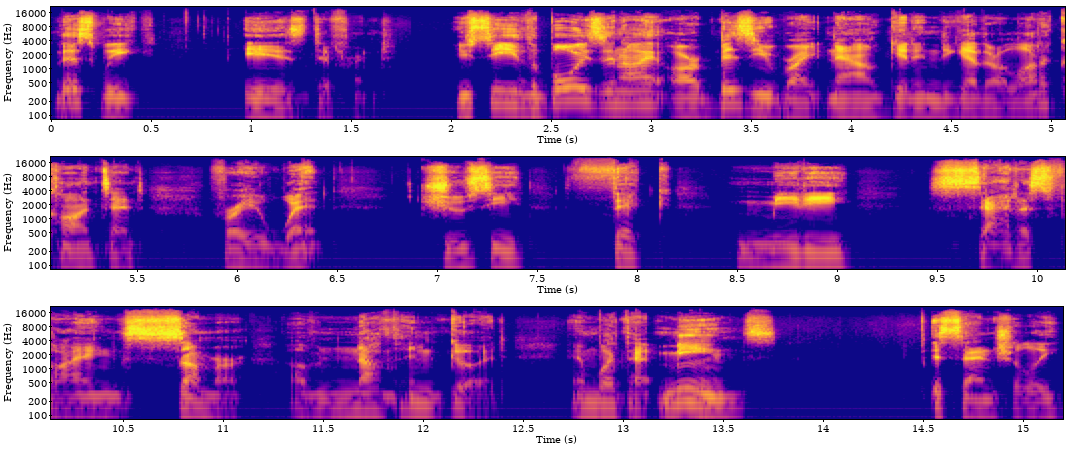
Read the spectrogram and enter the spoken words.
this week is different. You see, the boys and I are busy right now getting together a lot of content for a wet, juicy, thick, meaty, satisfying summer of nothing good. And what that means, essentially,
